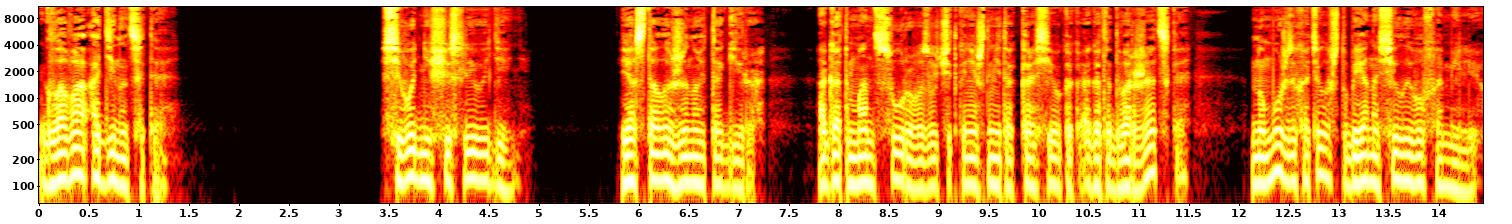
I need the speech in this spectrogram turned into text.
Глава одиннадцатая. Сегодня счастливый день. Я стала женой Тагира. Агата Мансурова звучит, конечно, не так красиво, как Агата Дворжецкая, но муж захотел, чтобы я носила его фамилию.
